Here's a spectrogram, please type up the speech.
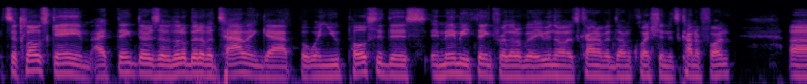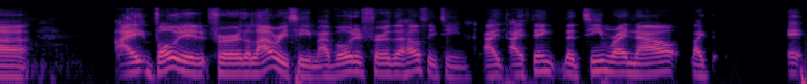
It's a close game. I think there's a little bit of a talent gap, but when you posted this, it made me think for a little bit. Even though it's kind of a dumb question, it's kind of fun. Uh, I voted for the Lowry team. I voted for the healthy team. I, I think the team right now, like it,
